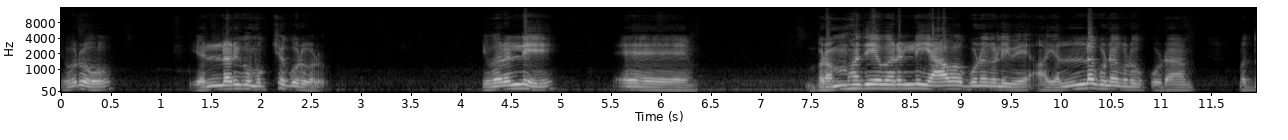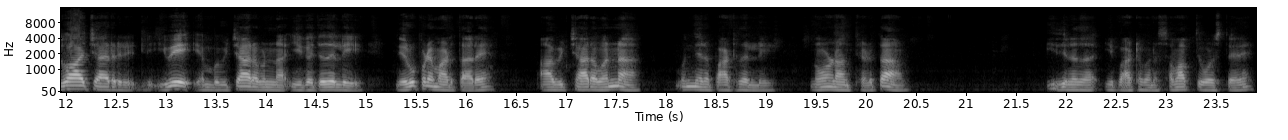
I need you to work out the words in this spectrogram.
ಇವರು ಎಲ್ಲರಿಗೂ ಮುಖ್ಯ ಗುರುಗಳು. ಇವರಲ್ಲಿ ಬ್ರಹ್ಮದೇವರಲ್ಲಿ ಯಾವ ಗುಣಗಳಿವೆ, ಆ ಎಲ್ಲ ಗುಣಗಳು ಕೂಡ ಮಧ್ವಾಚಾರ್ಯರಲ್ಲಿ ಇವೆ ಎಂಬ ವಿಚಾರವನ್ನು ಈ ಗಜದಲ್ಲಿ ನಿರೂಪಣೆ ಮಾಡ್ತಾರೆ. ಆ ವಿಚಾರವನ್ನು ಮುಂದಿನ ಪಾಠದಲ್ಲಿ ನೋಡೋಣ ಅಂತ ಹೇಳ್ತಾ ಈ ದಿನದ ಈ ಪಾಠವನ್ನು ಸಮಾಪ್ತಿಗೊಳಿಸ್ತೇನೆ.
